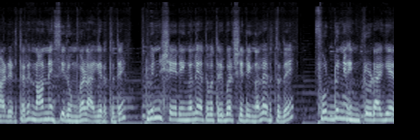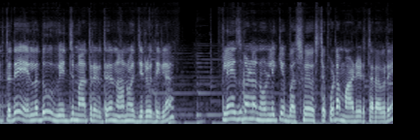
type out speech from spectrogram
ಮಾಡಿರ್ತಾರೆ. ನಾನ್ ಎ ಸಿ ರೂಮ್ಗಳಾಗಿರ್ತದೆ ಟ್ವಿನ್ ಶೇರಿಂಗಲ್ಲಿ ಅಥವಾ ತ್ರಿಬಲ್ ಶೇರಿಂಗಲ್ಲಿ ಇರ್ತದೆ. ಫುಡ್ ಇನ್ಕ್ಲೂಡ್ ಆಗಿ ಇರ್ತದೆ. ಎಲ್ಲದೂ ವೆಜ್ ಮಾತ್ರ ಇರ್ತದೆ. ನಾನ್ ವೆಜ್ ಇರೋದಿಲ್ಲ ಪ್ಲೇಸ್ಗಳನ್ನ ನೋಡಲಿಕ್ಕೆ ಬಸ್ ವ್ಯವಸ್ಥೆ ಕೂಡ ಮಾಡಿರ್ತಾರೆ ಅವರೇ.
